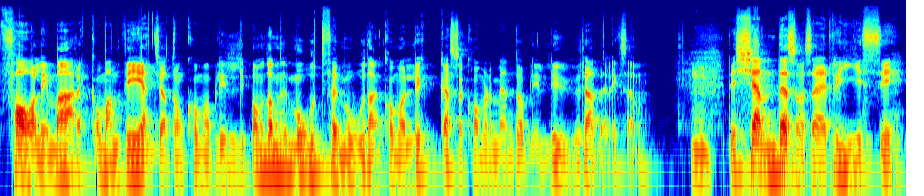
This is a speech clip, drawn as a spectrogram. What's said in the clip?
farlig mark. Och man vet ju att de kommer att bli, om de mot förmodan kommer att lyckas så kommer de ändå att bli lurade liksom. Det kändes som en sån här risig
